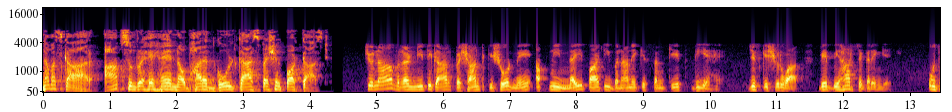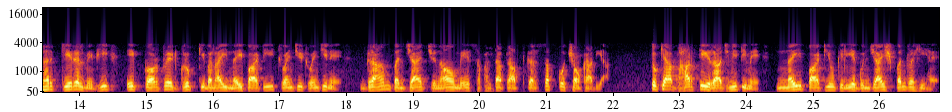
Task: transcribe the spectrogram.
नमस्कार, आप सुन रहे हैं नवभारत गोल्ड का स्पेशल पॉडकास्ट चुनाव रणनीतिकार प्रशांत किशोर ने अपनी नई पार्टी बनाने के संकेत दिए हैं, जिसकी शुरुआत वे बिहार से करेंगे। उधर केरल में भी एक कॉरपोरेट ग्रुप की बनाई नई पार्टी 2020 ने ग्राम पंचायत चुनाव में सफलता प्राप्त कर सबको चौंका दिया। तो क्या भारतीय राजनीति में नई पार्टियों के लिए गुंजाइश बन रही है?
